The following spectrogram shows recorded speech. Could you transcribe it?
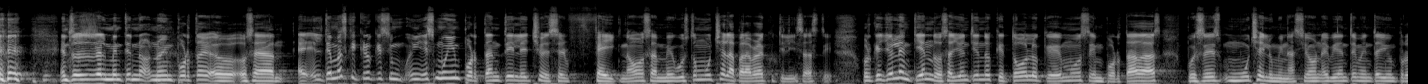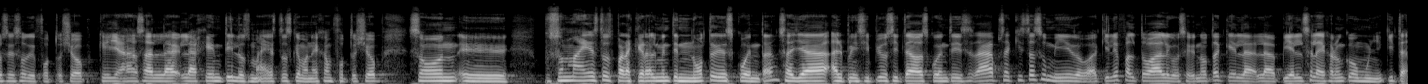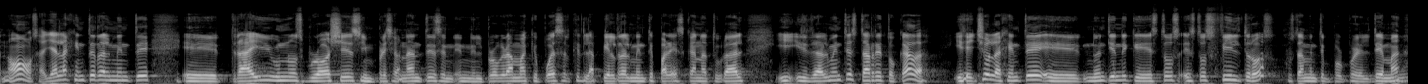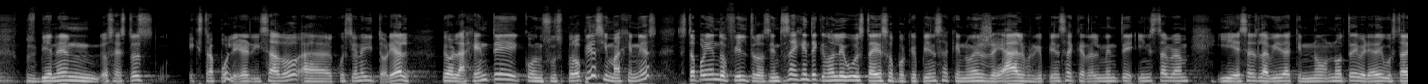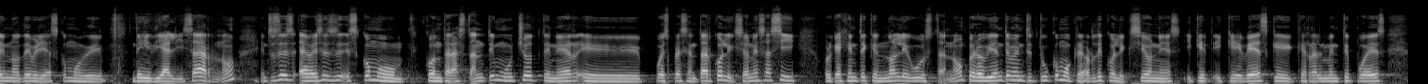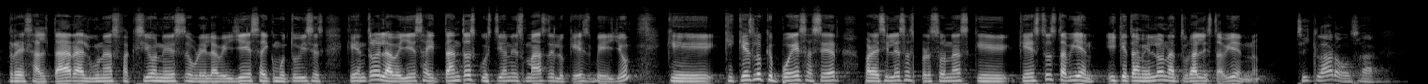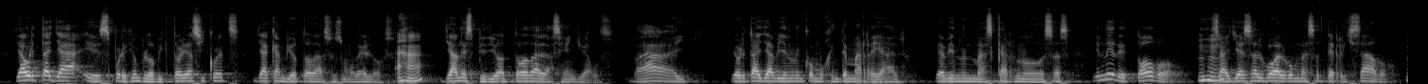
Entonces realmente no, no importa, o, sea, el tema es que creo que es, es muy importante el hecho de ser fake, ¿no? O sea, me gustó mucho la palabra que utilizaste, porque yo lo entiendo, o sea, yo entiendo que todo lo que vemos en portadas, pues es mucha iluminación, evidentemente hay un proceso de Photoshop, que ya, o sea, la, gente y los maestros que manejan Photoshop son, eh, pues son maestros para que realmente no te des cuenta, o sea, ya al principio sí te das cuenta y dices, ah, pues aquí está sumido, aquí le faltó algo, se nota que la piel se la dejaron como muñequita, no, o sea, ya la gente realmente eh, trae unos brushes impresionantes en, en el programa que puede hacer que la piel realmente parezca natural y, y realmente está retocada. Y de hecho la gente eh, no entiende que estos, estos filtros, justamente por, por el tema, pues vienen, o sea, esto es extrapolarizado a cuestión editorial, pero la gente con sus propias imágenes se está poniendo filtros y entonces hay gente que no le gusta eso porque piensa que no es real, porque piensa que realmente Instagram y esa es la vida que no, no te debería de gustar y no deberías como de, de idealizar, ¿no? Entonces a veces es como contrastante mucho tener, eh, pues presentar colecciones así, porque hay gente que no le gusta, ¿no? Pero evidentemente tú como creador de colecciones y que, y que ves que, que realmente puedes resaltar algunas facciones sobre la belleza y como tú dices, que dentro de la belleza hay tantas cuestiones más de lo que es bello, que, que qué es lo que puedes hacer para decirle a esas personas que, que esto está bien y que también lo natural está bien, ¿no? Sí, claro, o sea, ya ahorita ya es, por ejemplo, Victoria's Secrets ya cambió todas sus modelos. Ajá. Ya despidió a todas las Angels. Bye. Y ahorita ya vienen como gente más real, ya vienen más carnosas, viene de todo. O sea, ya es algo, algo más aterrizado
